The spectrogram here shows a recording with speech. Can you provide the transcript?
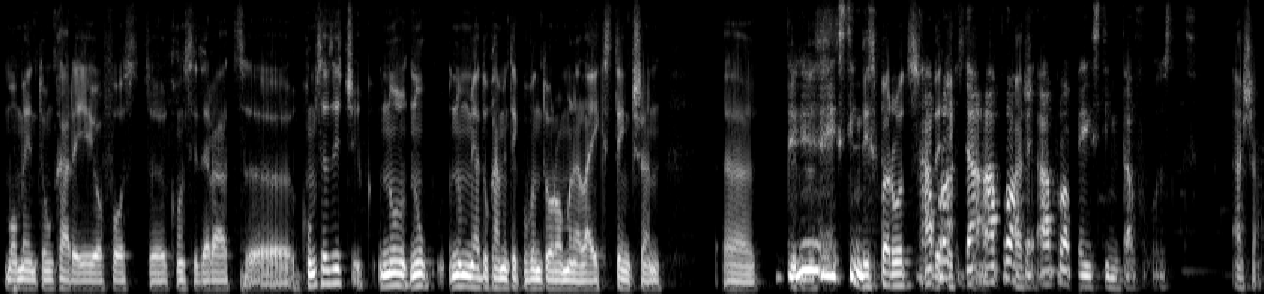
momentul în care ei au fost uh, considerați, uh, cum să zici, nu, nu, nu mi-aduc aminte cuvântul în română, la extinction, uh, extinct. dispăruți. Apro- de extinct. Da, aproape, aproape extinct a fost. Așa.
